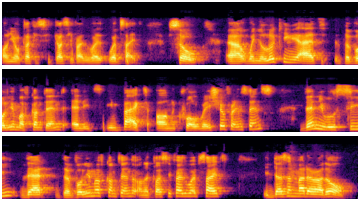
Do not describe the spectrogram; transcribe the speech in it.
on your classified website. So uh, when you're looking at the volume of content and its impact on crawl ratio, for instance, then you will see that the volume of content on a classified website, it doesn't matter at all.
